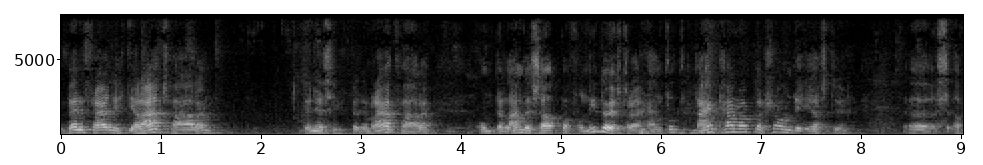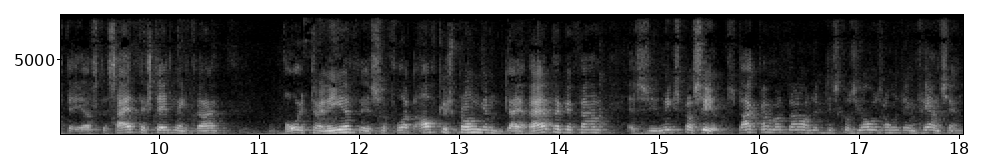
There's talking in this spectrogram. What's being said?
Wenn freilich der Radfahrer, wenn es sich bei dem Radfahrer um den Landeshauptmann von Niederösterreich handelt, dann kann man da schon die erste, äh, auf die erste Seite stellen, nicht wahr? wohl trainiert, ist sofort aufgesprungen, gleich weitergefahren, es ist nichts passiert. Da kann man dann auch eine Diskussionsrunde im Fernsehen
